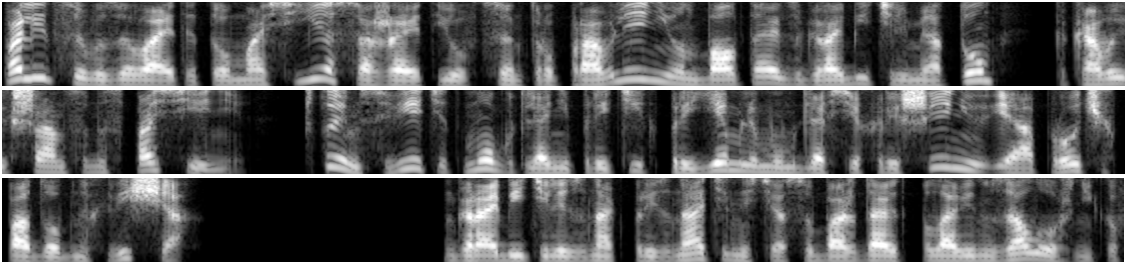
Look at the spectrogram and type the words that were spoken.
Полиция вызывает этого Масье, сажает его в центр управления, и он болтает с грабителями о том, каковы их шансы на спасение, что им светит, могут ли они прийти к приемлемому для всех решению и о прочих подобных вещах. Грабители в знак признательности освобождают половину заложников,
